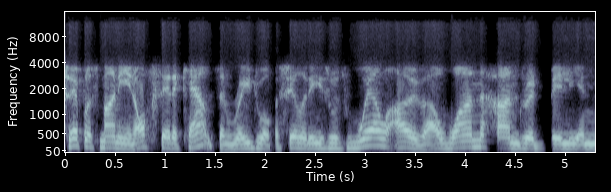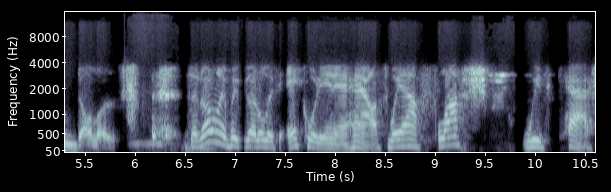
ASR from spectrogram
surplus money in offset accounts and redraw facilities, was well over $100 billion. So not only have we got all this equity in our house, we are flush with cash.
